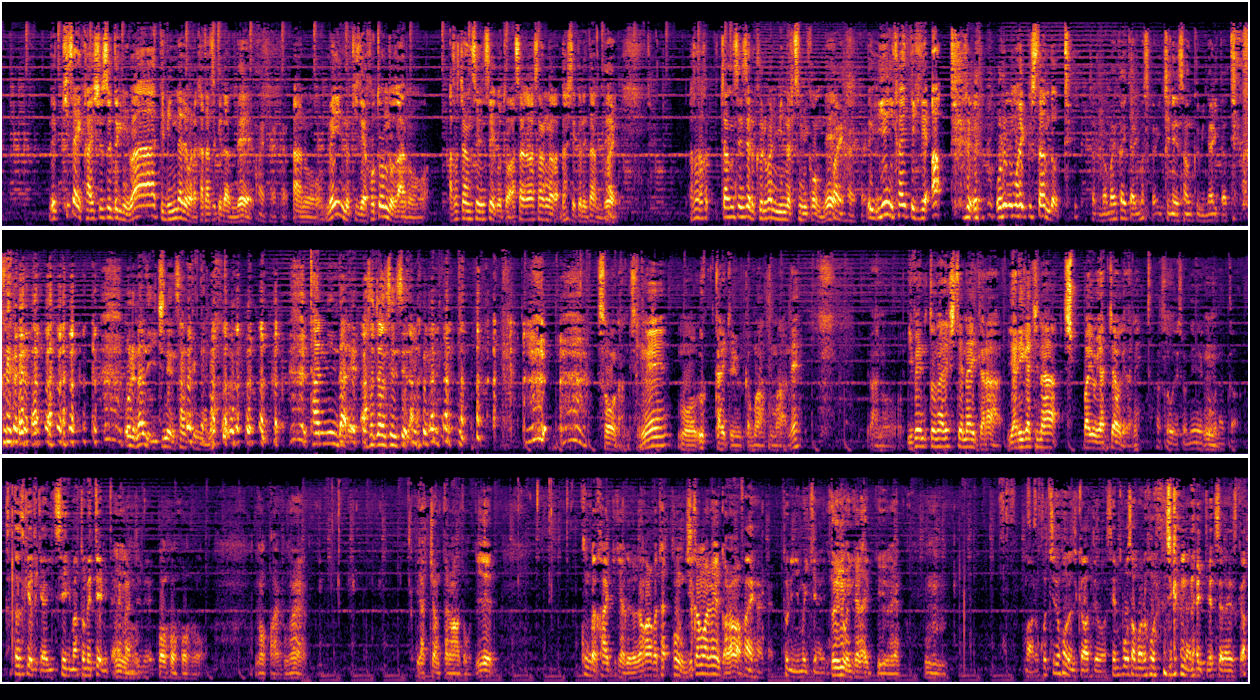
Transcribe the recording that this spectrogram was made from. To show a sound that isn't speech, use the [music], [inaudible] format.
で、機材回収する時に、わーってみんなでほら片付けたんで、はいはいはい。あの、メインの機材ほとんどがあの、朝ちゃん先生こと浅川さんが出してくれたんで、はい朝ちゃん先生の車にみんな積み込んで、はいはいはいで家に帰ってきて、あって [laughs] 俺のマイクスタンドって、ちゃんと名前書いてありますか ?1 年3組成田って。[laughs] 俺なんで1年3組なの？[laughs] 担任誰？朝ちゃん先生だ。そうなんですよね。もううっかりというか、まあまあね。あの、イベント慣れしてないから、やりがちな失敗をやっちゃうわけだね。あそうでしょうね。こうなんか、片付けるときは一斉にまとめてみたいな感じで。ほうほうほうほうなんかですねやっちゃったなと思ってで今回帰ってきたけどなかなかた今度時間がないから、はいはいはい。取りにも行けない。どうにもいけないっていうねうんまあ、あの、こっちの方の時間あっては、先方様の方の時間がないってやつじゃないですか。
